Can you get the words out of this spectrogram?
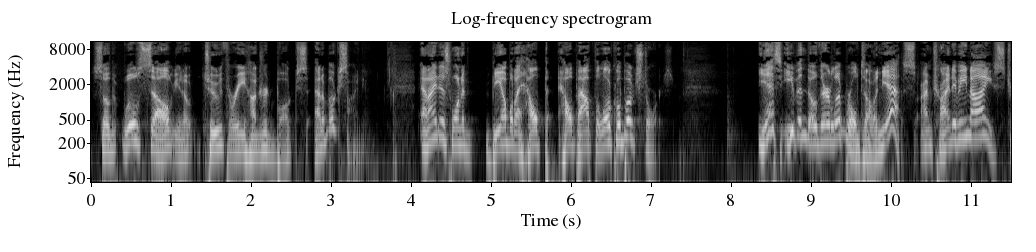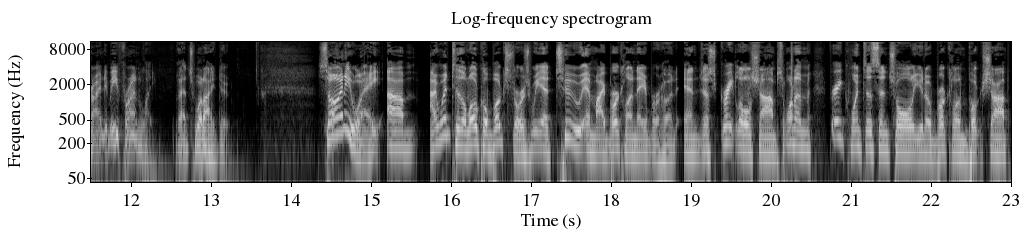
So we'll sell, you know, two, three hundred books at a book signing. And I just want to be able to help, help out the local bookstores. Yes, even though they're liberal, Dylan. Yes, I'm trying to be nice, trying to be friendly. That's what I do. So anyway, um, I went to the local bookstores. We had two in my Brooklyn neighborhood, and just great little shops. One of them very quintessential, you know, Brooklyn bookshop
